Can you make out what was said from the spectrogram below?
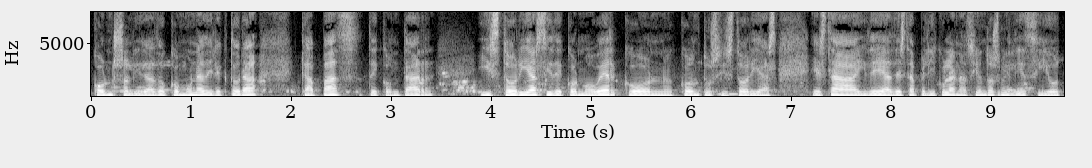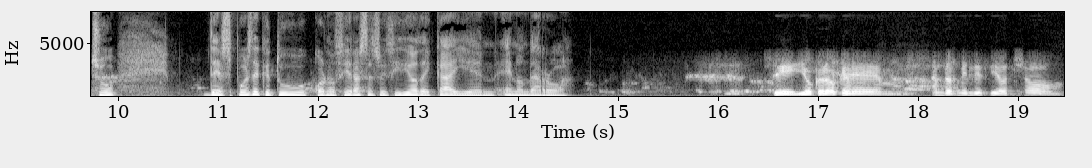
consolidado como una directora capaz de contar historias y de conmover con, con tus historias. Esta idea de esta película nació en 2018 después de que tú conocieras el suicidio de Kai en, en Ondarroa. Sí, yo creo que mm, en 2018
